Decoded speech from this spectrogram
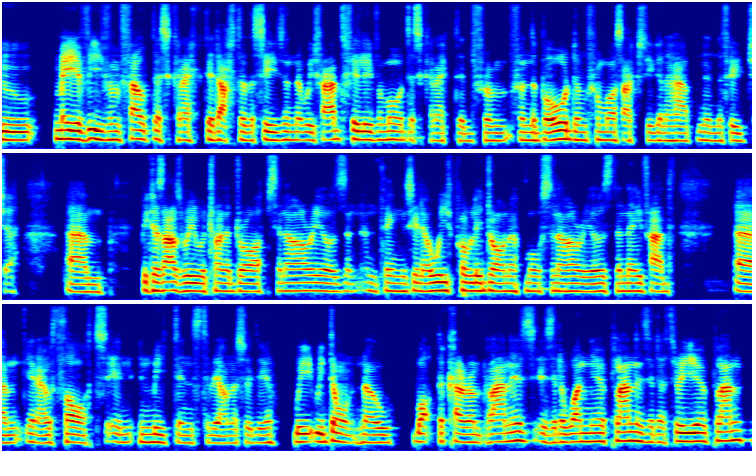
who may have even felt disconnected after the season that we've had feel even more disconnected from from the board and from what's actually going to happen in the future. Um, because as we were trying to draw up scenarios and, and things you know we've probably drawn up more scenarios than they've had um, you know, thoughts in, in meetings, to be honest with you. We we don't know what the current plan is. Is it a one year plan? Is it a three year plan?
